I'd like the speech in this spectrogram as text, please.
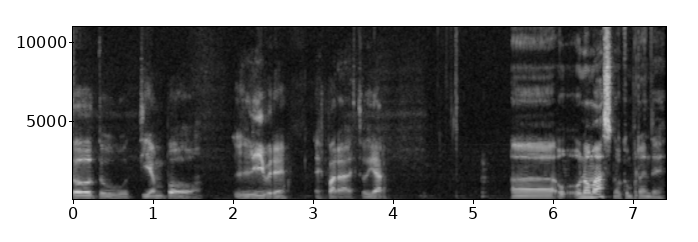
todo tu tiempo libre es para estudiar. Ah, ¿Uno más? No comprende.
